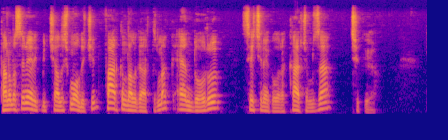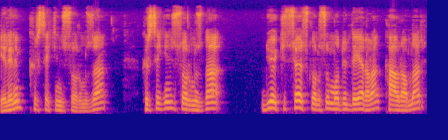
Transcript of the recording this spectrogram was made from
tanımasına yönelik bir çalışma olduğu için farkındalık arttırmak en doğru seçenek olarak karşımıza çıkıyor. Gelelim 48. sorumuza. 48. sorumuzda diyor ki söz konusu modülde yer alan kavramlar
